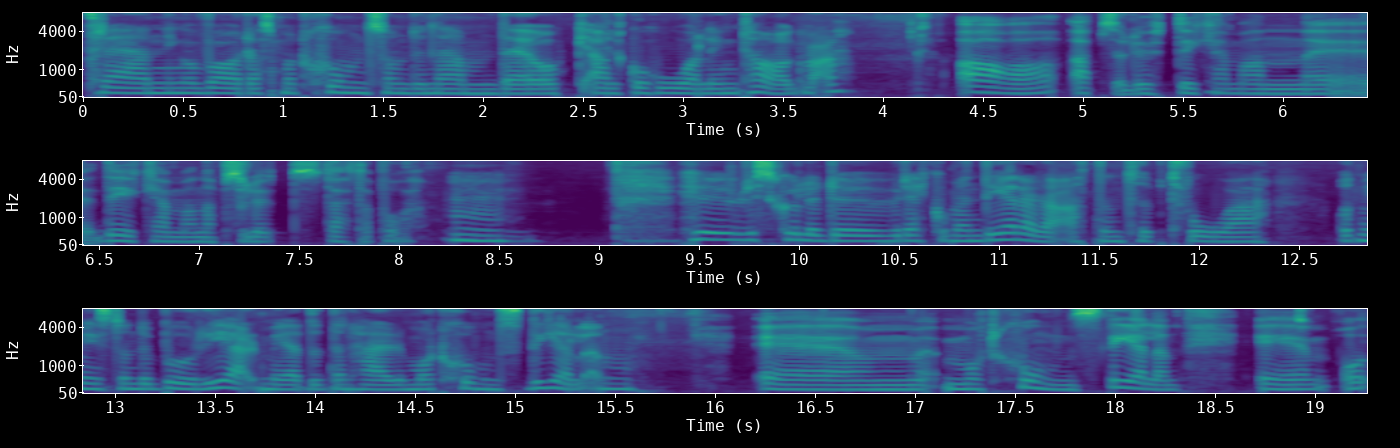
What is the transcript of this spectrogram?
träning och vardagsmotion som du nämnde och alkoholintag va? Ja, absolut. Det kan man, eh, det kan man absolut stöta på. Mm. Hur skulle du rekommendera då att en typ 2 åtminstone börjar med den här motionsdelen? Ehm, motionsdelen. Ehm, och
